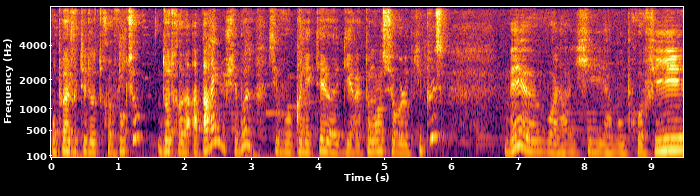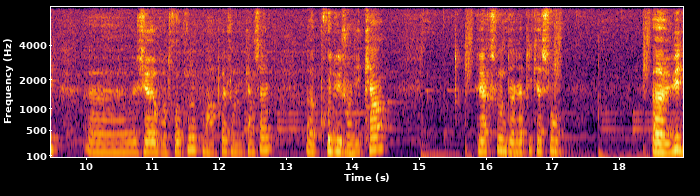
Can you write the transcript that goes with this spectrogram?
On peut ajouter d'autres fonctions, d'autres appareils chez Bose, si vous vous connectez euh, directement sur le petit plus. Mais euh, voilà, ici il y a mon profil, euh, gérer votre compte, mais après j'en ai qu'un seul. produit, j'en ai qu'un. Version de l'application 8,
